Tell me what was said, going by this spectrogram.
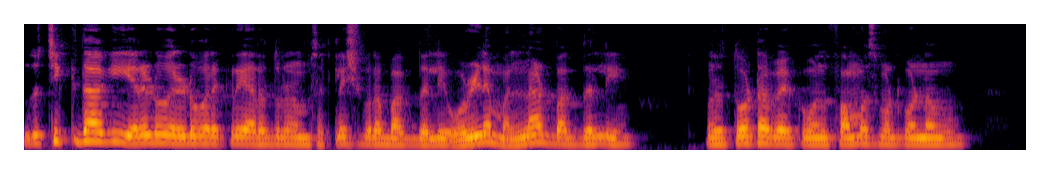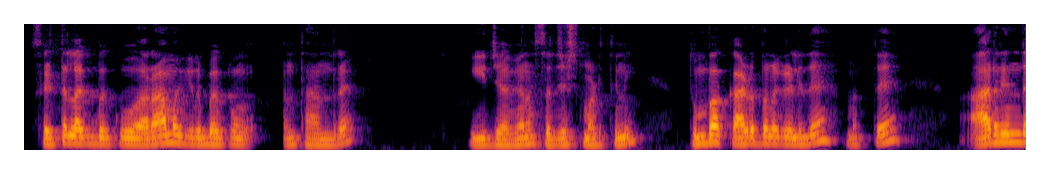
ಒಂದು ಚಿಕ್ಕದಾಗಿ ಎರಡು, ಎರಡೂವರೆ ಎಕರೆ ಯಾರಾದರೂ ನಮ್ಮ ಸಕಲೇಶ್ವರ ಭಾಗದಲ್ಲಿ, ಒಳ್ಳೆ ಮಲೆನಾಡು ಭಾಗದಲ್ಲಿ ಒಂದು ತೋಟ ಬೇಕು, ಒಂದು ಫಾರ್ಮ್ ಹೌಸ್ ಮಾಡ್ಕೊಂಡು ನಾವು ಸೆಟಲ್ ಆಗಬೇಕು, ಆರಾಮಾಗಿರಬೇಕು ಅಂತ ಅಂದರೆ ಈ ಜಾಗನ ಸಜೆಸ್ಟ್ ಮಾಡ್ತೀನಿ. ತುಂಬ ಕಾಡುಬನಗಳಿದೆ ಮತ್ತು ಆರರಿಂದ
